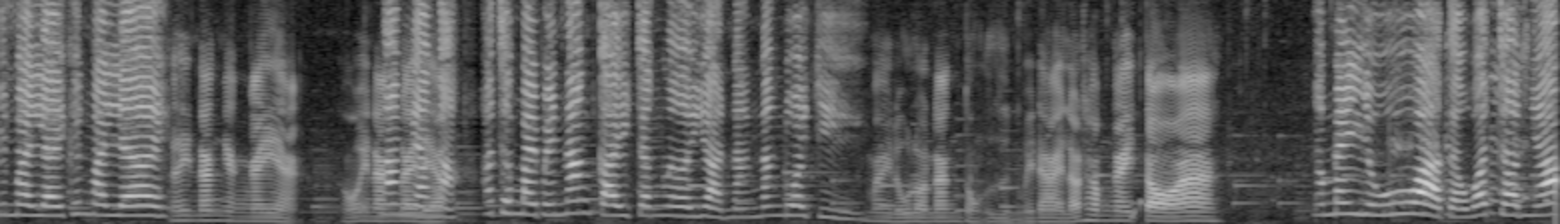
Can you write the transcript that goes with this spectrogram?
ขึ้นมาเลยขึ้นมาเลยให้นั่งยังไงอะ โอ้ยนั่งนั่งได้ยังแล้วอะอะทำไมไปนั่งไกลจังเลยอะนั่งนั่งด้วยจีไม่รู้เรานั่งตรงอื่นไม่ได้ แล้วทำไงต่ออะก็ไม่รู้อะ แต่ว่าตอนเนี้ย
